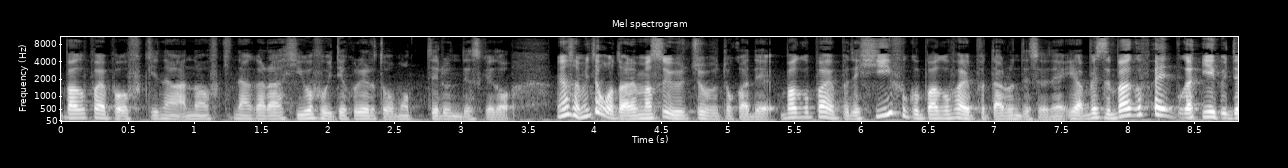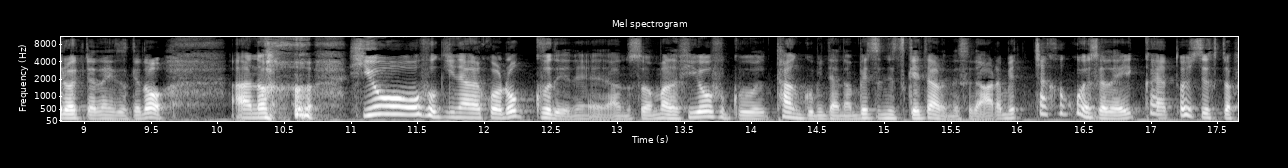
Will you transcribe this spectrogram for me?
バグパイプを吹きな、あの、吹きながら火を吹いてくれると思ってるんですけど、皆さん見たことあります ?YouTube とかで。バグパイプで火吹くバグパイプってあるんですよね。いや、別にバグパイプが火吹いてるわけじゃないんですけど、あの、火を吹きながら、こう、ロックでね、あの、そう、まだ火を吹くタンクみたいなの別につけてあるんですけど、あれめっちゃかっこいいんですけどね、一回やってほしいですけど、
